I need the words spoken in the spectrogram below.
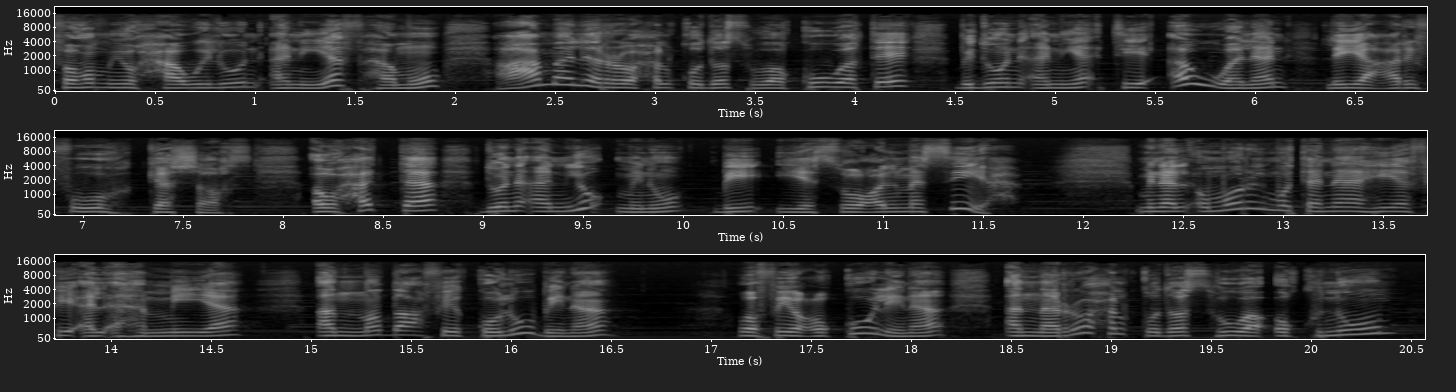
فهم يحاولون أن يفهموا عمل الروح القدس وقوته بدون أن يأتي اولا ليعرفوه كشخص أو حتى دون أن يؤمنوا بيسوع المسيح. من الأمور المتناهية في الأهمية أن نضع في قلوبنا وفي عقولنا أن الروح القدس هو أقنوم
